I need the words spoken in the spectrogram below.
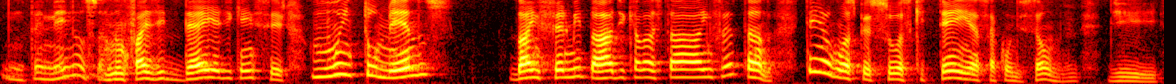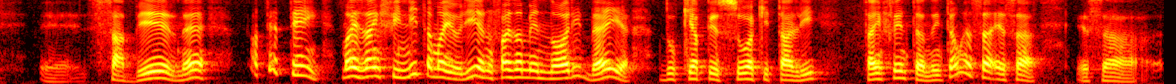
Não tem nem noção. Não faz ideia de quem seja. Muito menos da enfermidade que ela está enfrentando. Tem algumas pessoas que têm essa condição de é, saber, né? Até tem, mas a infinita maioria não faz a menor ideia do que a pessoa que está ali está enfrentando. Então essa, essa, essa,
